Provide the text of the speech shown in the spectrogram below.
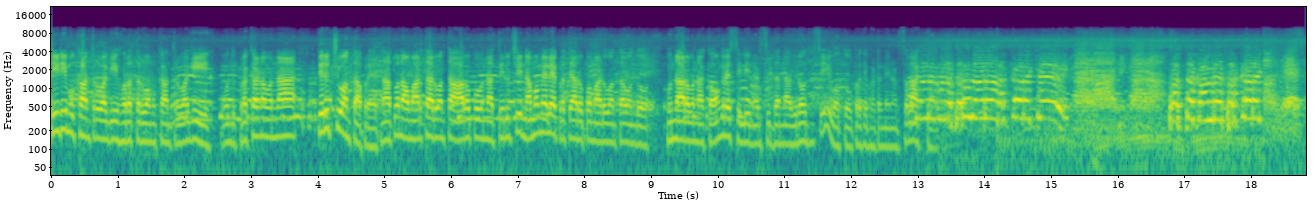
ಸಿಡಿ ಮುಖಾಂತರವಾಗಿ, ಹೊರತರುವ ಮುಖಾಂತರವಾಗಿ ಒಂದು ಪ್ರಕರಣವನ್ನ ತಿರುಚುವಂತ ಪ್ರಯತ್ನ ಅಥವಾ ನಾವು ಮಾಡ್ತಾ ಇರುವಂತಹ ಆರೋಪವನ್ನ ತಿರುಚಿ ನಮ್ಮ ಮೇಲೆ ಪ್ರತ್ಯಾರೋಪ ಮಾಡುವಂತ ಒಂದು ಹುನ್ನಾರವನ್ನ ಕಾಂಗ್ರೆಸ್ ಇಲ್ಲಿ ನಡೆಸಿದ್ದನ್ನ ವಿರೋಧಿಸಿ ಇವತ್ತು ಪ್ರತಿಭಟನೆ ನಡೆಸಲಾಗ್ತದೆ. ಕಾಂಗ್ರೆಸ್ ಸರ್ಕಾರಕ್ಕೆ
